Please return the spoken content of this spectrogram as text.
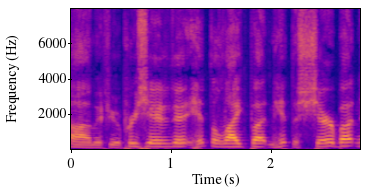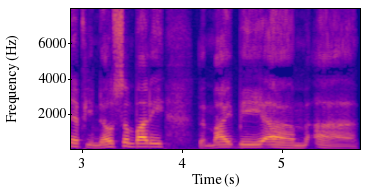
um, if you appreciated it, hit the like button, hit the share button if you know somebody that might be um, uh,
